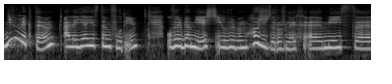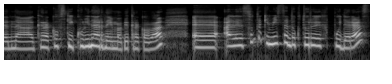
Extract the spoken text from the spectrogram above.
Nie wiem jak Ty, ale ja jestem foodie. Uwielbiam jeść i uwielbiam chodzić do różnych e, miejsc e, na krakowskiej kulinarnej mapie Krakowa, e, ale są takie miejsca, do których pójdę raz,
